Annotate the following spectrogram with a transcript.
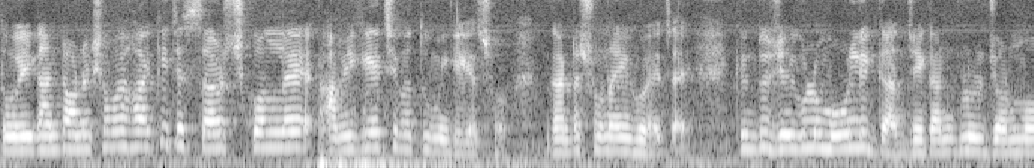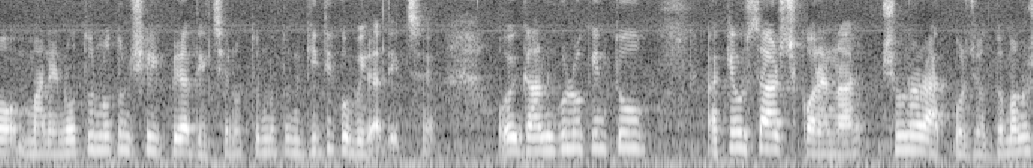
তো এই গানটা অনেক সময় হয় কি যে সার্চ করলে আমি গিয়েছি বা তুমি গিয়েছো গানটা শোনাই হয়ে যায়। কিন্তু যেগুলো মৌলিক গান যে গানগুলোর জন্ম মানে নতুন নতুন শিল্পীরা দিচ্ছে, নতুন নতুন গীতিকবিরা দিচ্ছে। ওই গানগুলো কিন্তু কেউ সার্চ করে না, শোনার আগ পর্যন্ত। মানুষ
